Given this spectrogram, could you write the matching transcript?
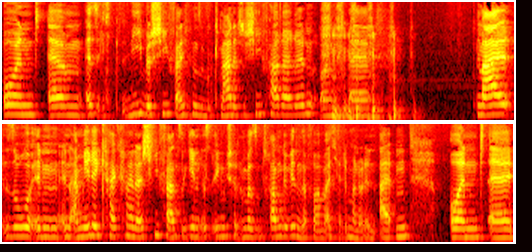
Und ähm, also ich liebe Skifahren, ich bin so begnadete Skifahrerin und äh, mal so in, in Amerika, Kanada Skifahren zu gehen, ist irgendwie schon immer so ein Traum gewesen. Davor war ich halt immer nur in den Alpen. Und äh,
